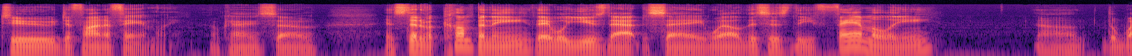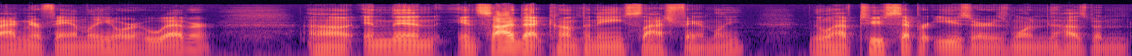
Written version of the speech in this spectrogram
to define a family. Okay, so instead of a company, they will use that to say, well, this is the family, uh, the Wagner family or whoever. Uh, and then inside that company slash family, we'll have two separate users, one the husband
